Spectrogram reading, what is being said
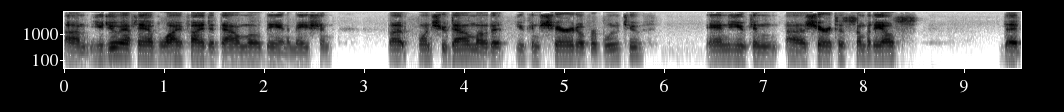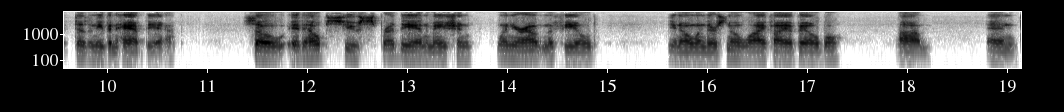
Um, you do have to have Wi-Fi to download the animation, but once you download it, you can share it over Bluetooth, and you can uh, share it to somebody else that doesn't even have the app. So it helps you spread the animation when you're out in the field, you know, when there's no Wi-Fi available, um, and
